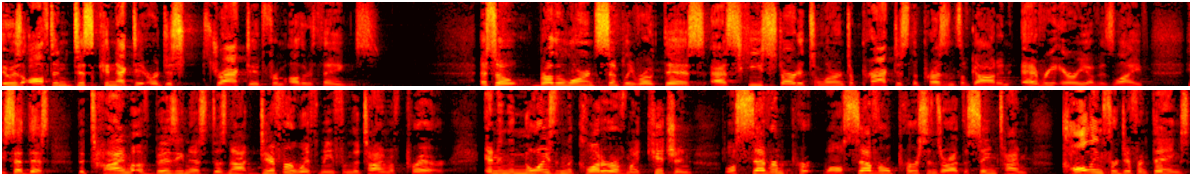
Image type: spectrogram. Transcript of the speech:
it was often disconnected or distracted from other things. And so, Brother Lawrence simply wrote this as he started to learn to practice the presence of God in every area of his life. He said this The time of busyness does not differ with me from the time of prayer. And in the noise and the clutter of my kitchen, while several, per, while several persons are at the same time calling for different things,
